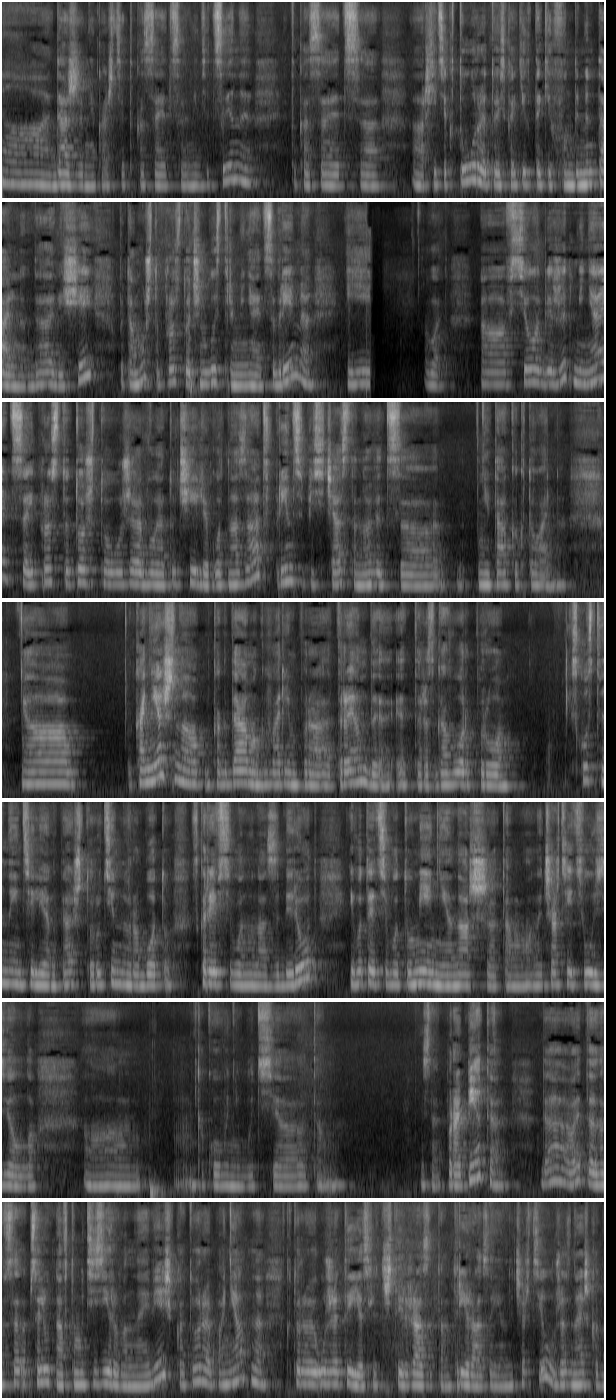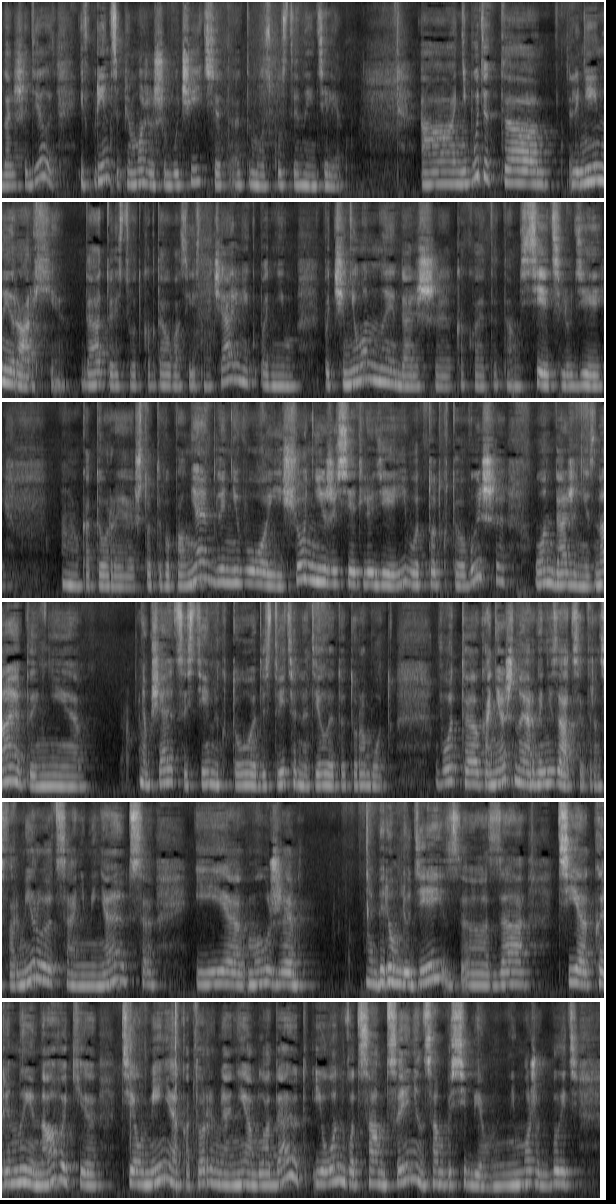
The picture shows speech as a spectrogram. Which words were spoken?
А, даже, мне кажется, это касается медицины, это касается архитектуры, то есть каких-то таких фундаментальных да, вещей, потому что просто очень быстро меняется время, и вот а, все бежит, меняется, и просто то, что уже вы отучили год назад, в принципе, сейчас становится не так актуально. А, конечно, когда мы говорим про тренды, это разговор про искусственный интеллект, да, что рутинную работу, скорее всего, он у нас заберет, и вот эти вот умения наши, там, начертить узел э, какого-нибудь э, там не знаю, парапета, да, это абсолютно автоматизированная вещь, которая понятна, которую уже ты, если четыре раза, там, три раза ее начертил, уже знаешь, как дальше делать, и, в принципе, можешь обучить этому искусственный интеллект. А, не будет а, линейной иерархии, да, то есть вот когда у вас есть начальник, под ним подчиненные, дальше какая-то там сеть людей, которые что-то выполняют для него, еще ниже сеть людей, и вот тот, кто выше, он даже не знает и не общается с теми, кто действительно делает эту работу. Вот, э, конечно, организации трансформируются, они меняются, и мы уже берем людей за, за те коренные навыки, те умения, которыми они обладают, и он вот сам ценен сам по себе. Он не может быть Э,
